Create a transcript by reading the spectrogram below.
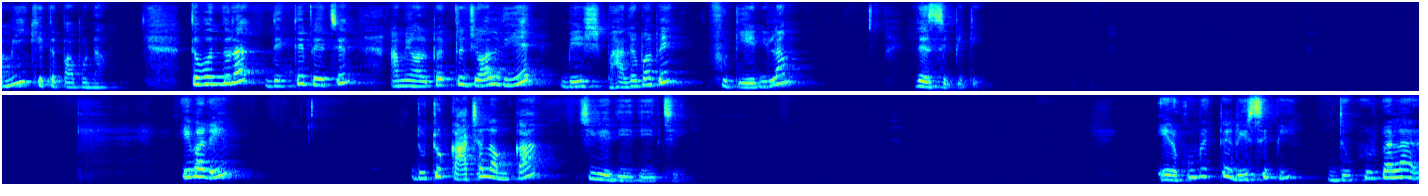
আমিই খেতে পাবো না। তো বন্ধুরা, দেখতে পেয়েছেন, আমি অল্প একটু জল দিয়ে বেশ ভালোভাবে ফুটিয়ে নিলাম রেসিপিটি। এবারে দুটো কাঁচা লঙ্কা চিড়ে দিয়ে দিয়েছি। এরকম একটা রেসিপি দুপুরবেলার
